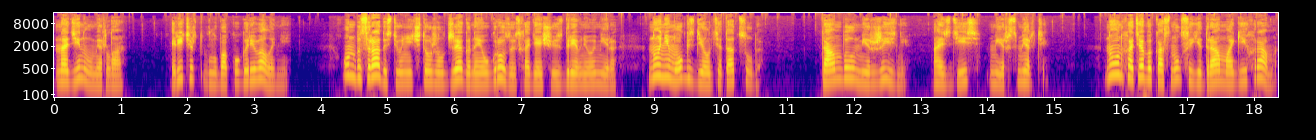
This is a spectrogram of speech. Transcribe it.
Надина умерла. Ричард глубоко горевал о ней. Он бы с радостью уничтожил Джегана и угрозу, исходящую из древнего мира, но не мог сделать это отсюда. Там был мир жизни, а здесь мир смерти. Но он хотя бы коснулся ядра магии храма.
